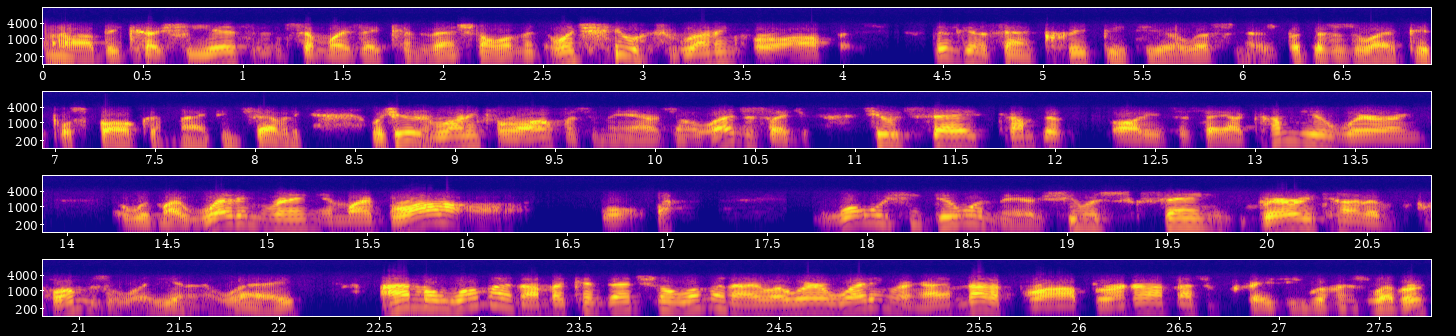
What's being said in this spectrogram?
hmm. uh, because she is, in some ways, a conventional woman. When she was running for office, this is going to sound creepy to your listeners, but this is the way people spoke in 1970. When she was running for office in the Arizona legislature, she would say, come to the audience and say, I come to you wearing with my wedding ring and my bra on. Well, what was she doing there? She was saying very kind of clumsily, in a way, I'm a woman. I'm a conventional woman. I wear a wedding ring. I'm not a bra burner. I'm not some crazy women's liver.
